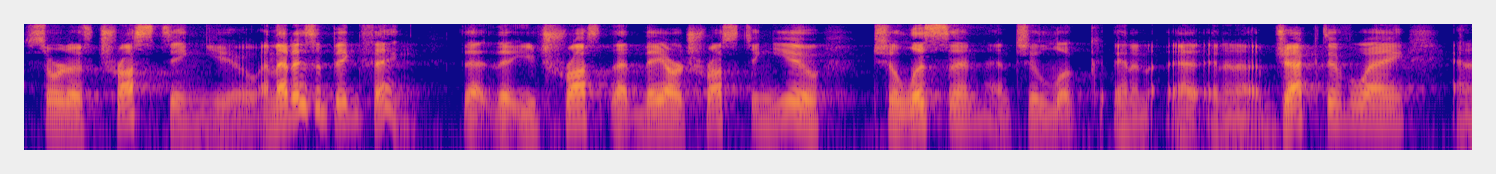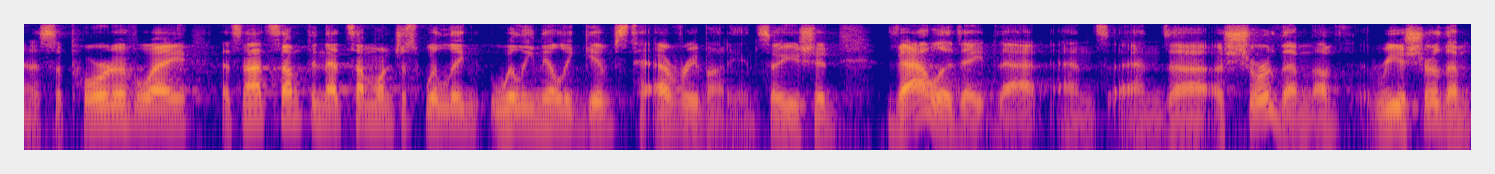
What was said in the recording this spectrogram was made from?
sort of trusting you. And that is a big thing, that, that you trust, that they are trusting you to listen and to look in an, in an objective way and in a supportive way. That's not something that someone just willy, willy-nilly gives to everybody. And so you should validate that and, and uh, assure them of, reassure them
